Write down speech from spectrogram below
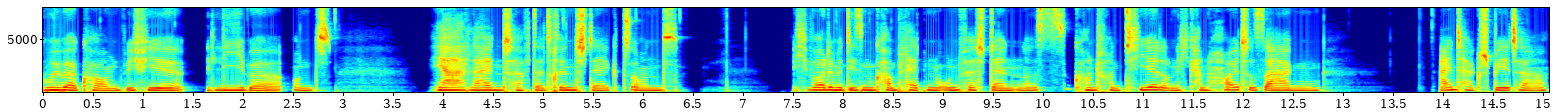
rüberkommt, wie viel Liebe und ja, Leidenschaft da drin steckt. Und ich wurde mit diesem kompletten Unverständnis konfrontiert und ich kann heute sagen, ein Tag später,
